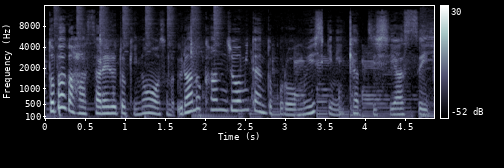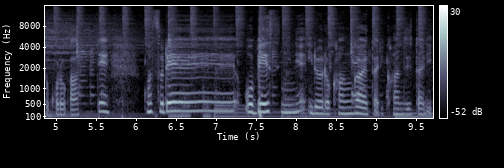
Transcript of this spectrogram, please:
言葉が発される時のその裏の感情みたいなところを無意識にキャッチしやすいところがあって、まあ、それをベースにねいろいろ考えたり感じたり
